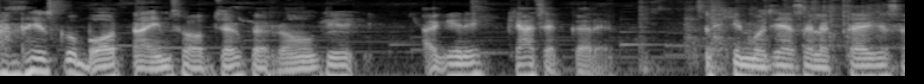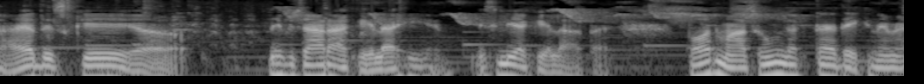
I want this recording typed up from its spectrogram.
अब मैं इसको बहुत टाइम से ऑब्ज़र्व कर रहा हूँ कि आगे क्या चक्कर है। लेकिन मुझे ऐसा लगता है कि शायद इसके ये बेचारा अकेला ही है, इसलिए अकेला आता है। बहुत मासूम लगता है देखने में।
